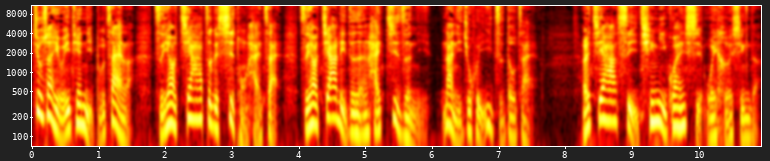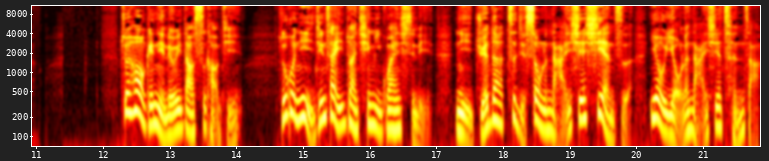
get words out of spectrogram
就算有一天你不在了，只要家这个系统还在，只要家里的人还记着你，那你就会一直都在。而家是以亲密关系为核心的。最后给你留一道思考题：如果你已经在一段亲密关系里，你觉得自己受了哪一些限制，又有了哪一些成长？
